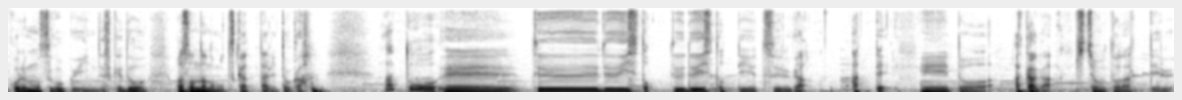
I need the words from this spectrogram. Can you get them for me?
これもすごくいいんですけど、まあ、そんなのも使ったりとか。あと、えー、ToDoist ToDoist っていうツールがあって、えー、と赤が基調となっている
